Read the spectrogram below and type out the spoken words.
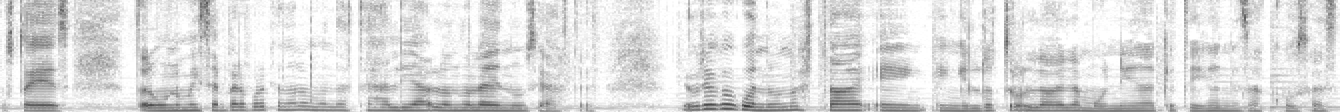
Ustedes, todo el mundo me dice, pero ¿por qué no lo mandaste al diablo, no la denunciaste? Yo creo que cuando uno está en, el otro lado de la moneda, que te digan esas cosas,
